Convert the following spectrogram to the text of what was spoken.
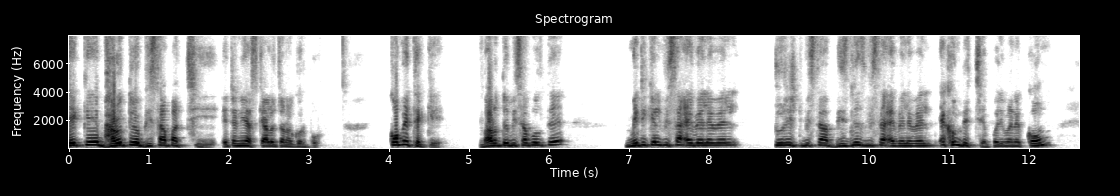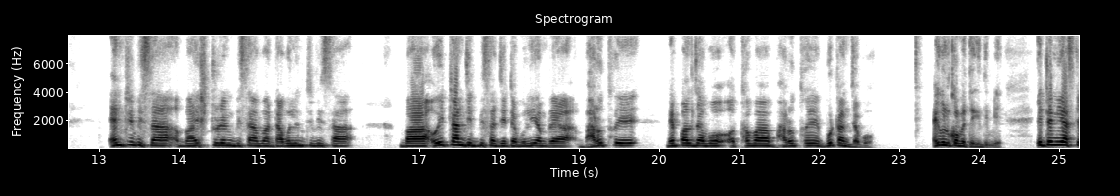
থেকে ভারতীয় ভিসা পাচ্ছি এটা নিয়ে আজকে আলোচনা করব। কবে থেকে? ভারতীয় ভিসা বলতে medical visa available tourist visa business visa available এখন দিচ্ছে, পরিমাণে কম। এন্ট্রি ভিসা বা স্টুডেন্ট ভিসা বা ডাবল এন্ট্রি ভিসা বা ওই ট্রানজিট ভিসা যেটা বলি, আমরা ভারত হয়ে নেপাল যাব অথবা ভারত হয়ে ভুটান যাব, এগুলো কবে থেকে দিবে? এটা নিয়ে আজকে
